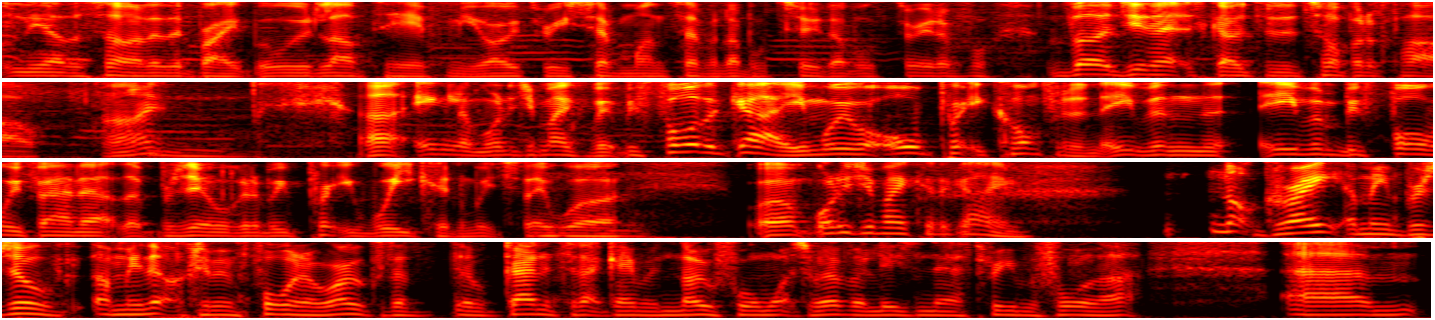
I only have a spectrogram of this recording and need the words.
on the other side of the break. But we would love to hear from you. 03717 223344. Virgin, let's go to the top of the pile. All right? Uh, England, what did you make of it? Before the game, we were all pretty confident, even even before we found out that Brazil were going to be pretty weakened, which they were. Um, what did you make of the game? Not great. I mean, Brazil. I mean, that could have been four in a row because they were going into that game with no form whatsoever, losing their three before that. Um,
